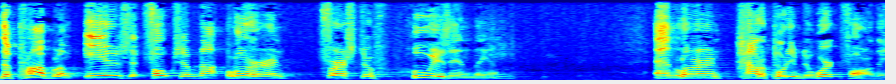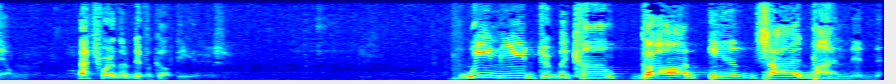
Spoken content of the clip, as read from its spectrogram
The problem is that folks have not learned first of who is in them and learn how to put him to work for them. That's where the difficulty is. We need to become God inside minded.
